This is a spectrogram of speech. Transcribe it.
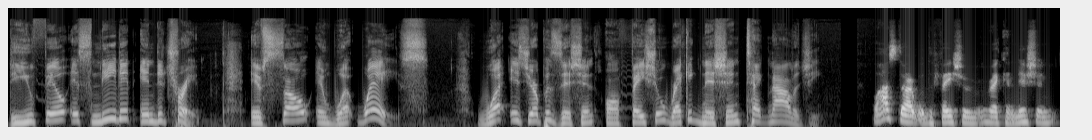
Do you feel it's needed in Detroit? If so, in what ways? What is your position on facial recognition technology? Well, I'll start with the facial recognition.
